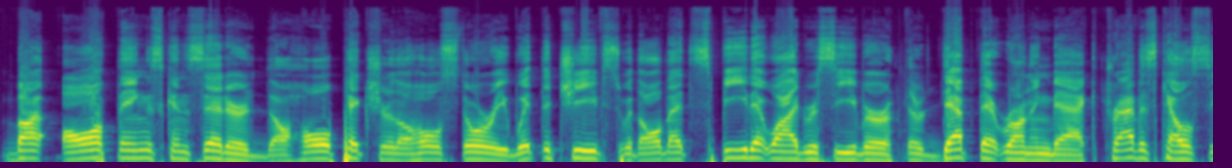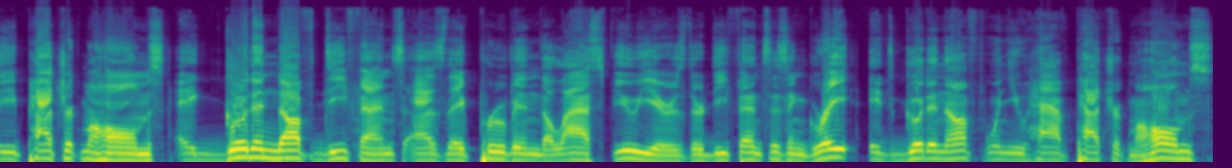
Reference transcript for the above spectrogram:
but all things considered, the whole picture, the whole story with the Chiefs, with all that speed at wide receiver, their depth at running back, Travis Kelce, Patrick Mahomes, a good enough defense as they've proven the last few years. Their defense isn't great, it's good enough when you have Patrick Mahomes.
